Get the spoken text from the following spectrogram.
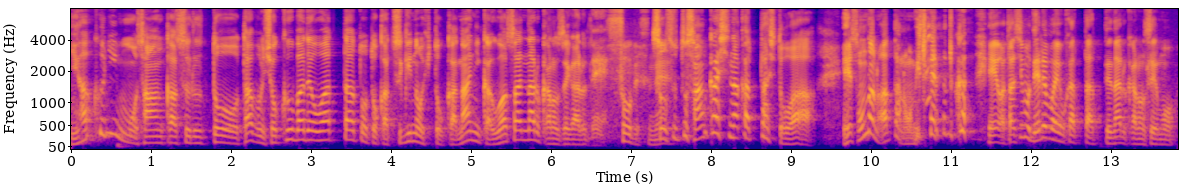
200人も参加すると多分職場で終わった後とか次の日とか何か噂になる可能性があるね。そうですね。そうすると参加しなかった人は「えそんなのあったの?」みたいなとか「え私も出ればよかった」ってなる可能性も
